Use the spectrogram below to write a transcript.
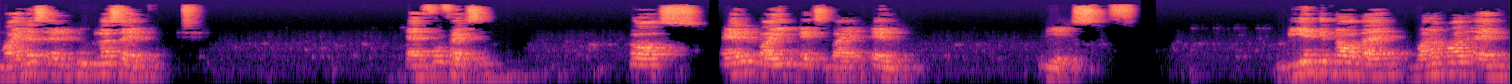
minus l to plus l f of x cos l by x by l dx b n कितना होता है? One upon l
